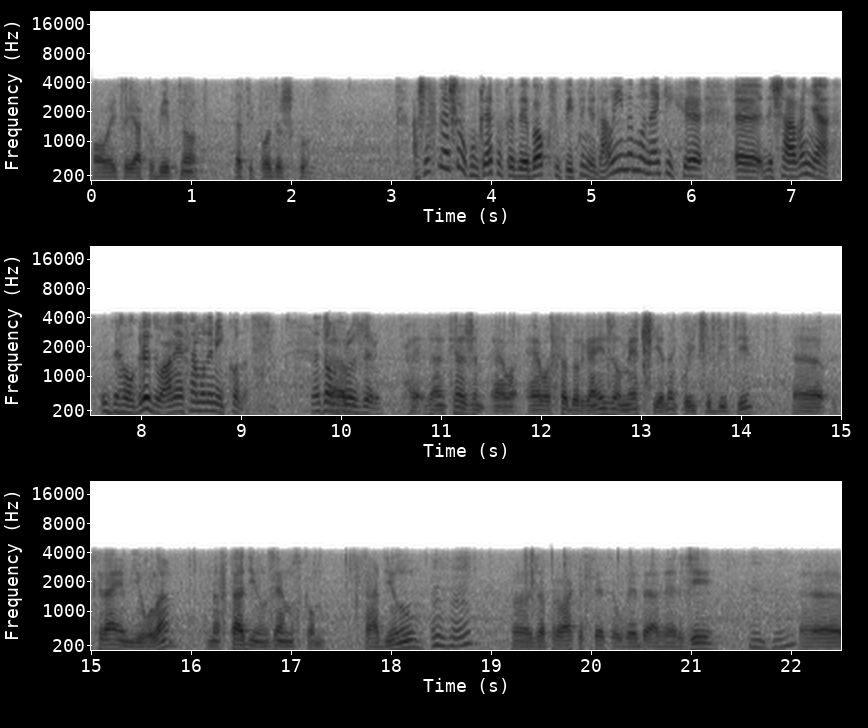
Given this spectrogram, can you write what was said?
ovaj, to je jako bitno, dati podršku. A što se dešava konkretno kada je boks u pitanju? Da li imamo nekih e, e, dešavanja u Beogradu, a ne samo na Mikonosu? Na tom kruzeru? Pa, da vam kažem, evo, evo sad organizujemo meč jedan koji će biti e, krajem jula na stadionu, Zemskom stadionu, Mhm. e, za prvaka sveta u VBA verziji. E,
